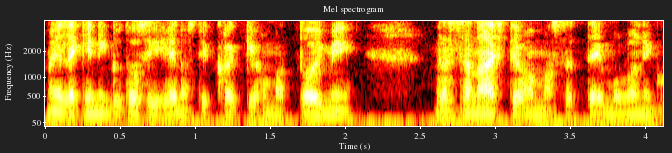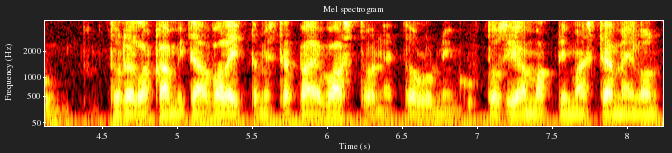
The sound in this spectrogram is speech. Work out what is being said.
meilläkin niin kuin tosi hienosti kaikki hommat toimii tässä mm. naisten hommassa, että ei mulla niin kuin todellakaan mitään valittamista päinvastoin, että on ollut niin kuin tosi ammattimaista ja meillä on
